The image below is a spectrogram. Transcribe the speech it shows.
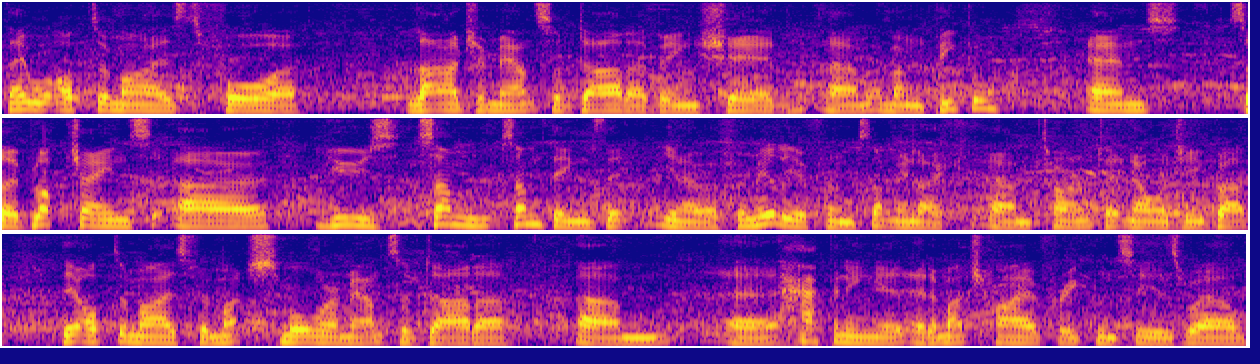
they were optimized for large amounts of data being shared um, among people. And so blockchains use some, some things that you know are familiar from something like um, torrent technology, but they're optimized for much smaller amounts of data um, uh, happening at, at a much higher frequency as well.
